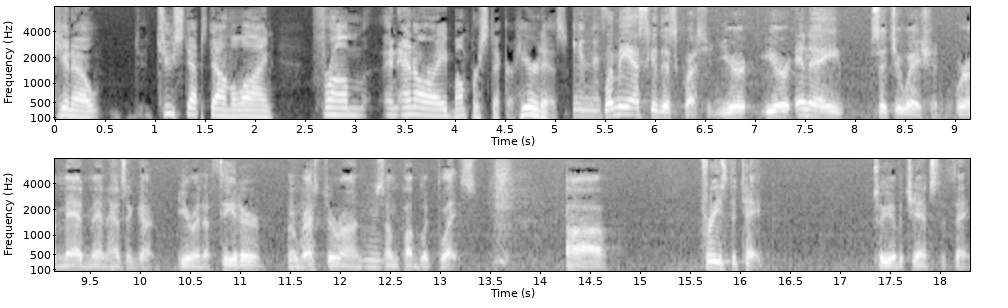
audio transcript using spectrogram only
you know, two steps down the line from an NRA bumper sticker. Here it is. Let me ask you this question. You're, you're in a situation where a madman has a gun. You're in a theater, a Mm-hmm. restaurant, some public place. Uh, freeze the tape so you have a chance to think.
